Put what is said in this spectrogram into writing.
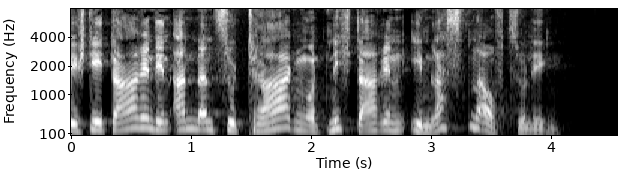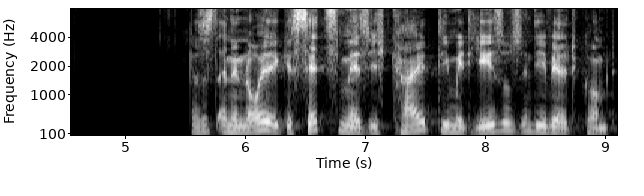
Besteht darin, den anderen zu tragen und nicht darin, ihm Lasten aufzulegen. Das ist eine neue Gesetzmäßigkeit, die mit Jesus in die Welt kommt.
